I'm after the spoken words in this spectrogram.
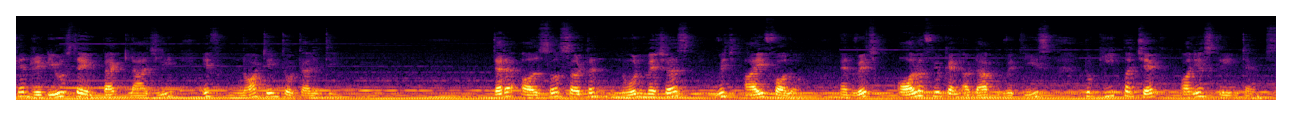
can reduce the impact largely, if not in totality. There are also certain known measures which I follow and which all of you can adopt with ease to keep a check on your screen times.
